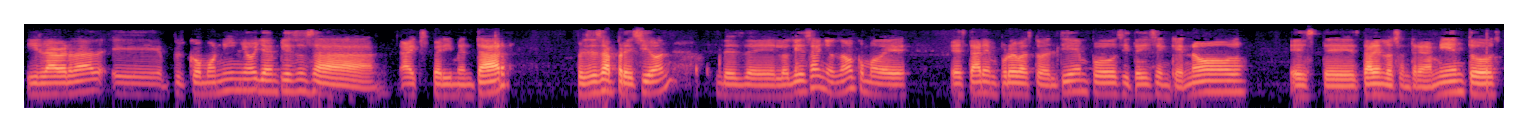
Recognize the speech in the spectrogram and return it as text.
Y la verdad eh, pues como niño ya empiezas a, a experimentar pues esa presión desde los 10 años no como de estar en pruebas todo el tiempo, si te dicen que no, este, estar en los entrenamientos.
